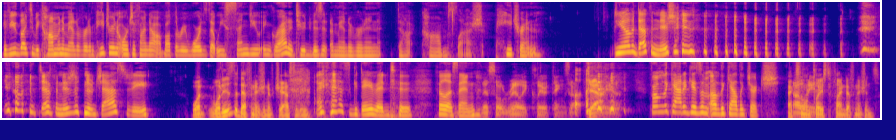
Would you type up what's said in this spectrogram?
If you'd like to become an Amanda Vernon patron or to find out about the rewards that we send you in gratitude, visit amandavernon.com slash patron. Do you know the definition? you know the definition of chastity? What What is the definition of chastity? I asked David to fill us in. this will really clear things up. Yeah. for you. From the Catechism of the Catholic Church. Excellent oh, read place to find definitions.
